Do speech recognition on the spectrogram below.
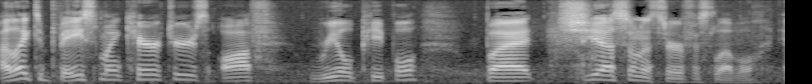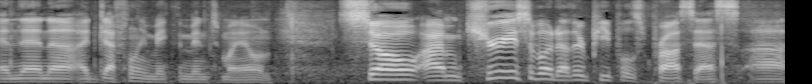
I like to base my characters off real people, but just on a surface level, and then uh, I definitely make them into my own. So I'm curious about other people's process. Uh,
